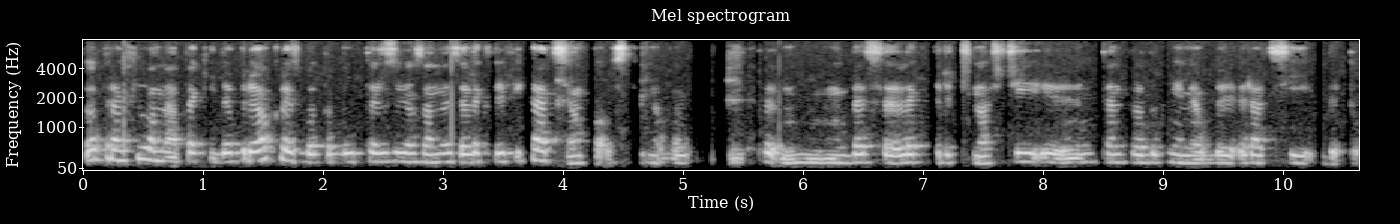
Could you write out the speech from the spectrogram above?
to trafiło na taki dobry okres, bo to był też związane z elektryfikacją Polski. No bo bez elektryczności ten produkt nie miałby racji bytu.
